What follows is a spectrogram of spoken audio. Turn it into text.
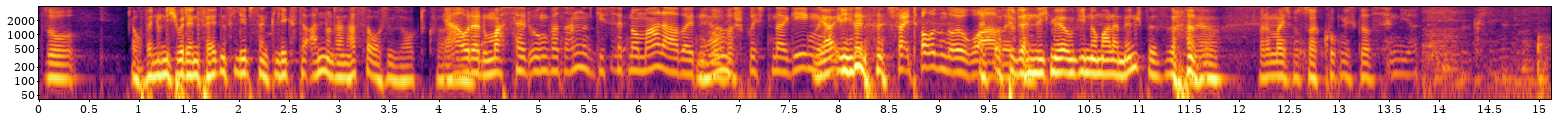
so, Auch wenn du nicht über deine Verhältnisse lebst, dann legst du an und dann hast du ausgesorgt quasi. ja, oder du machst halt irgendwas anderes, gehst halt normal arbeiten, Ja. so, was spricht denn dagegen? Dann Ja, gehst eben. halt für 2000 Euro Als arbeiten. ob du dann nicht mehr irgendwie ein normaler Mensch bist oder so. ja. Warte mal, ich muss mal gucken, ich glaube, das Handy hat geklingelt.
